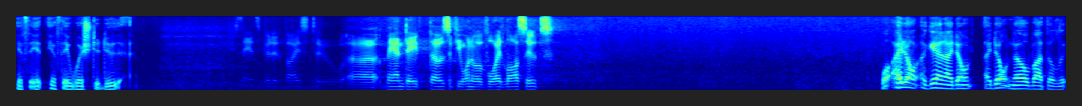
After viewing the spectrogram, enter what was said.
if they if they wish to do that. You say it's good advice to uh, mandate those if you want to avoid lawsuits? Well, I don't. Again, I don't. I don't know about the le-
